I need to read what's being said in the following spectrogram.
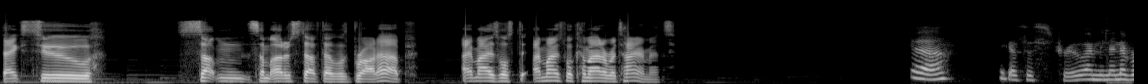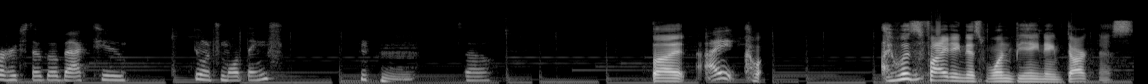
thanks to something some other stuff that was brought up, I might as well st- I might as well come out of retirement. Yeah, I guess that's true. I mean, it never hurts to go back to doing some old things. Hmm. So But I I was fighting this one being named Darkness,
